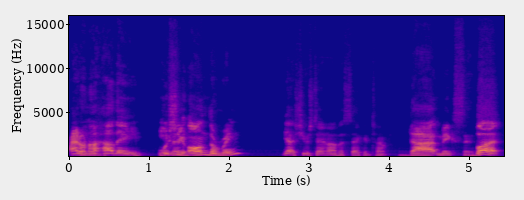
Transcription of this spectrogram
I don't know how they was she on the ring? Yeah, she was standing on the second turn. That makes sense. But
